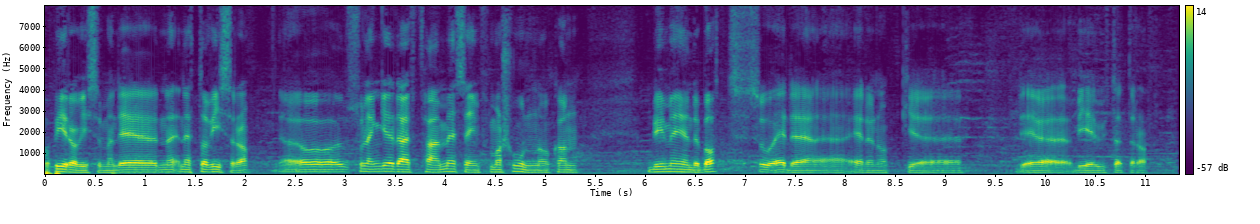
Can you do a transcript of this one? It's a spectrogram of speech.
papiraviser, men det er nettaviser. og Så lenge de får med seg informasjonen og kan bli med i en debatt, så er det, er det nok det vi er ute etter. da.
